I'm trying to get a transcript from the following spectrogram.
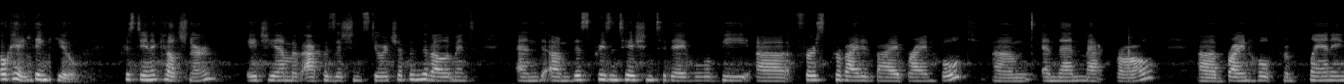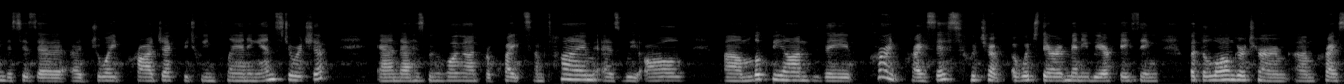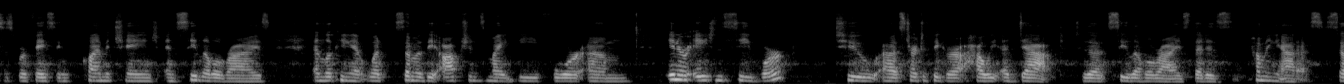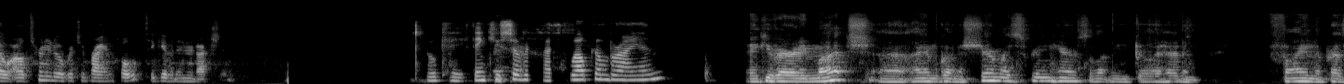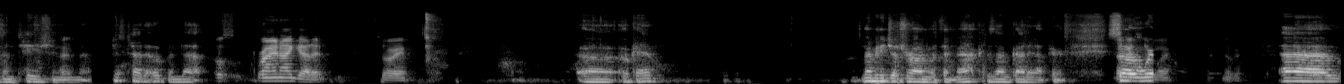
Okay, thank you. Christina Kelchner, AGM of Acquisition Stewardship and Development. And um, this presentation today will be uh, first provided by Brian Holt um, and then Matt Graul. Uh, Brian Holt from Planning. This is a, a, joint project between planning and stewardship and uh, has been going on for quite some time as we all um, look beyond the current crisis, which of, of, which there are many we are facing, but the longer term um, crisis we're facing, climate change and sea level rise, and looking at what some of the options might be for um, interagency work to uh, start to figure out how we adapt to the sea level rise that is coming at us. So I'll turn it over to Brian Holt to give an introduction. Okay, thank you so very much. Welcome, Brian. Thank you very much. Uh, I am going to share my screen here, so let me go ahead and find the presentation that just had it opened up. Oh, Brian, I got it. Sorry. Uh, okay. Let me just run with it, Matt, because I've got it up here. So Okay, we're okay. uh,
